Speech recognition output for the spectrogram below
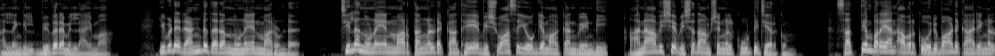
അല്ലെങ്കിൽ വിവരമില്ലായ്മ. ഇവിടെ രണ്ടു തരം നുണയന്മാരുണ്ട്. ചില നുണയന്മാർ തങ്ങളുടെ കഥയെ വിശ്വാസയോഗ്യമാക്കാൻ വേണ്ടി അനാവശ്യ വിശദാംശങ്ങൾ കൂട്ടിച്ചേർക്കും. സത്യം പറയാൻ അവർക്ക് ഒരുപാട് കാര്യങ്ങൾ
